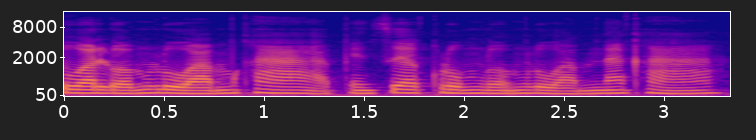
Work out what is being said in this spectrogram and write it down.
ตัวหลวมๆค่ะ เป็นเสื้อคลุมหลวมๆนะคะ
